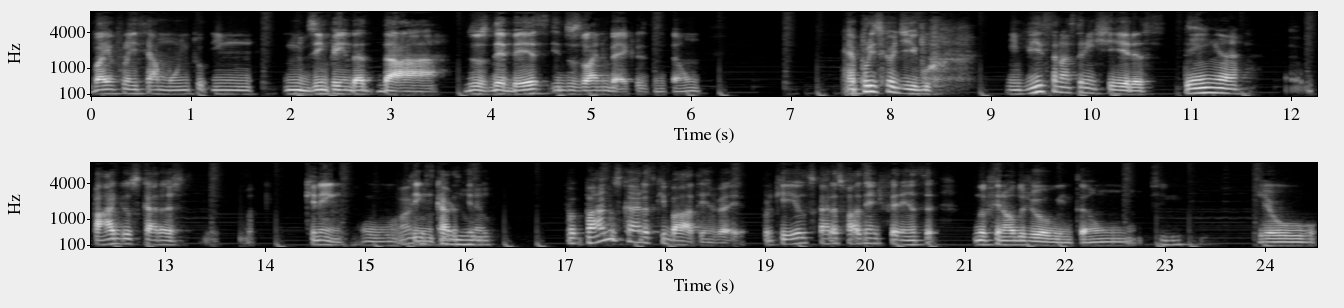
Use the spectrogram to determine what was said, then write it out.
vai influenciar muito em, no desempenho da, da, dos DBs e dos linebackers. Então, é por isso que eu digo, invista nas trincheiras, tenha, pague os caras que nem o, tem caras que pague os caras que batem, velho, porque os caras fazem a diferença no final do jogo, então Sim. eu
